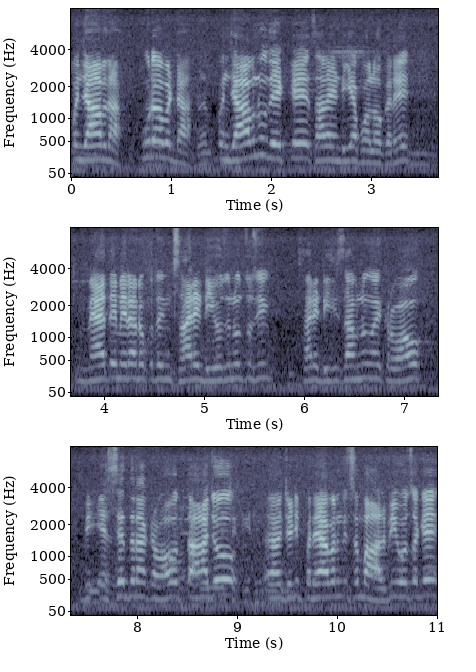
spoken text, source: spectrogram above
ਪੰਜਾਬ ਦਾ ਪੂਰਾ ਵੱਡਾ। ਪੰਜਾਬ ਨੂੰ ਦੇਖ ਕੇ ਸਾਰਾ ਇੰਡੀਆ ਫੋਲੋ ਕਰੇ। ਮੈਂ ਤੇ ਮੇਰਾ ਰੁੱਖ ਤੁਸੀਂ ਸਾਰੇ ਡੀਓਜ਼ ਨੂੰ ਤੁਸੀਂ ਸਾਰੇ ਡੀਜੀ ਸਾਹਿਬ ਨੂੰ ਇਹ ਕਰਵਾਓ ਵੀ ਇਸੇ ਤਰ੍ਹਾਂ ਕਰਵਾਓ ਤਾਂ ਜੋ ਜਿਹੜੀ ਪਰਿਆਵਰਣ ਦੀ ਸੰਭਾਲ ਵੀ ਹੋ ਸਕੇ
